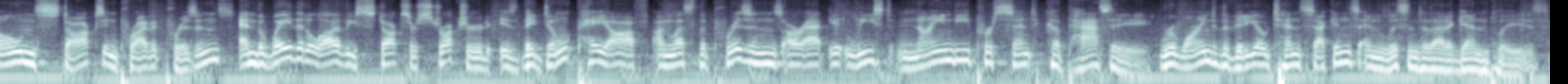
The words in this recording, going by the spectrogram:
own stocks in private prisons, and the way that a lot of these stocks are structured is they don't pay off unless the prisons are at at least 90% capacity. Rewind the video 10 seconds and listen to that again, please.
